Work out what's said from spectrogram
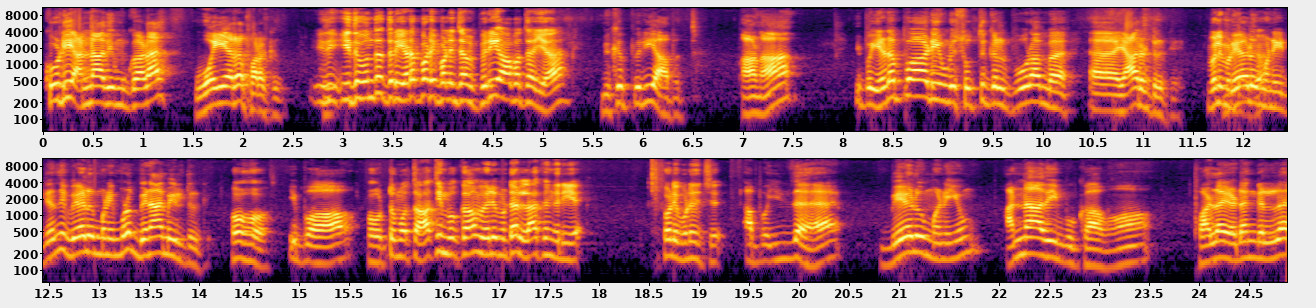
கொடி அதிமுக உயர பறக்குது. இது இது வந்து திரு. எடப்பாடி பழனிசாமி பெரிய ஆபத்து ஐயா? மிகப்பெரிய ஆபத்து. ஆனால் இப்போ எடப்பாடியுடைய சொத்துக்கள் பூரா யார்கிட்ட இருக்கு? வேலுமணி வேலுமணிகிட்ட இருந்து வேலுமணி மூலம் பினாமிகிட்ட இருக்கு. ஓஹோ. இப்போ இப்போ ஒட்டுமொத்த அதிமுகவும் வேலுமணிட்டா லாக்குங்கிறிய. சோழி முடிஞ்சுச்சு. அப்போ இந்த வேலுமணியும் அதிமுகவும் பல இடங்களில்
